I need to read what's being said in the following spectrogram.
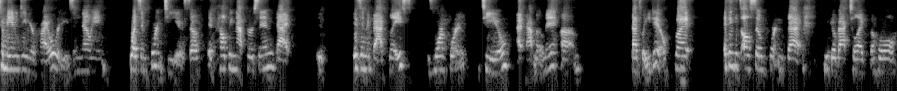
to managing your priorities and knowing what's important to you. So if, if helping that person that is in a bad place is more important to you at that moment, um, that's what you do. But I think it's also important that we go back to like the whole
